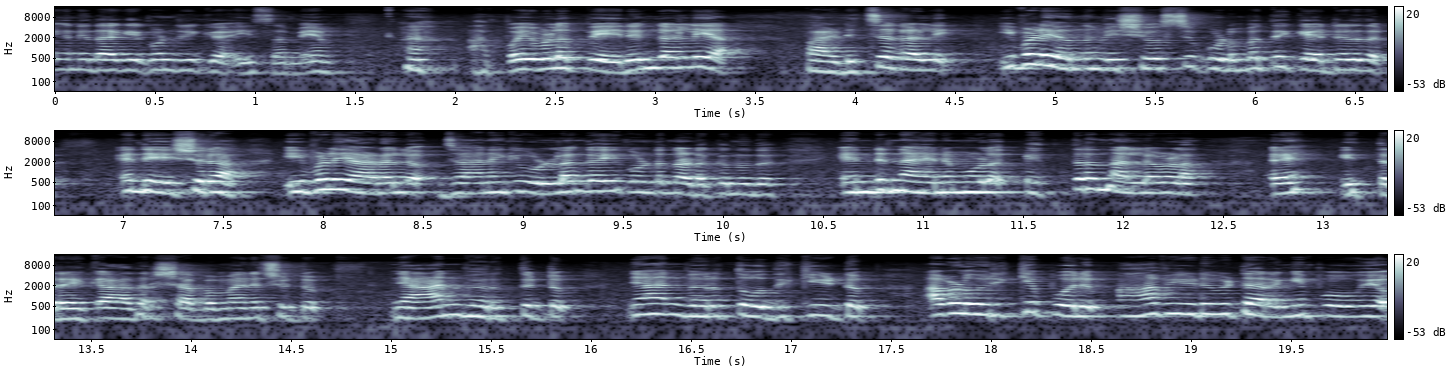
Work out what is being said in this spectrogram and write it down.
ഇങ്ങനെ ഇതാക്കിക്കൊണ്ടിരിക്കുക ഈ സമയം. അപ്പോൾ ഇവൾ പേരും കള്ളിയാ പഠിച്ച കള്ളി. ഇവളെയൊന്നും വിശ്വസിച്ച് കുടുംബത്തിൽ കയറ്റരുത് എന്റെ ഈശ്വര ഇവളെയാണല്ലോ ജാനകി ഉള്ളം കൈ കൊണ്ട് നടക്കുന്നത്. എന്റെ നയനമോൾ എത്ര നല്ലവളാ. ഏ ഇത്രയൊക്കെ ആദർശം അപമാനിച്ചിട്ടും ഞാൻ വെറുത്തിട്ടും ഞാൻ വെറുത്ത് ഒതുക്കിയിട്ടും അവൾ ഒരിക്കൽ പോലും ആ വീട് വിട്ട് ഇറങ്ങിപ്പോവുകയോ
